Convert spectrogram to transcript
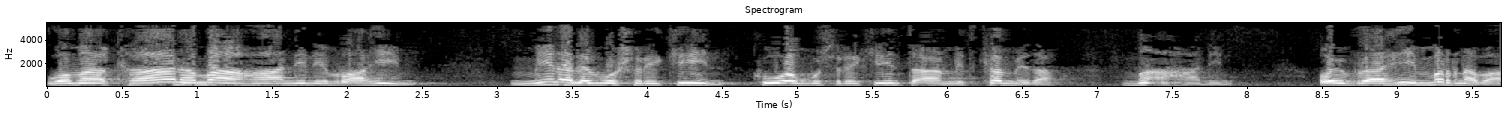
Wamaa kaana ma ahaanin ibraahim min almushrikiin. Kuwa mushrikiinta ah mid ka mid a ma ahaanin oo ibraahim marnaba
